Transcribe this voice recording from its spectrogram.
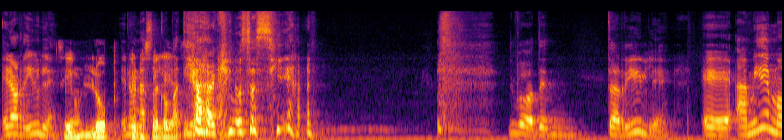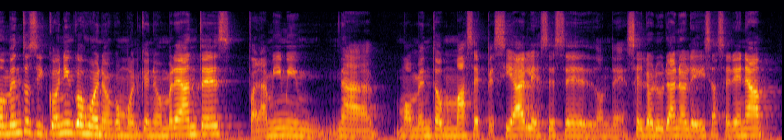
era horrible. Sí, un loop Era una psicopatía que nos hacían. Tipo, te- terrible. Eh, a mí de momentos icónicos, bueno, como el que nombré antes, para mí mi nada, momento más especial es ese donde Sailor Urano le dice a Serena,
